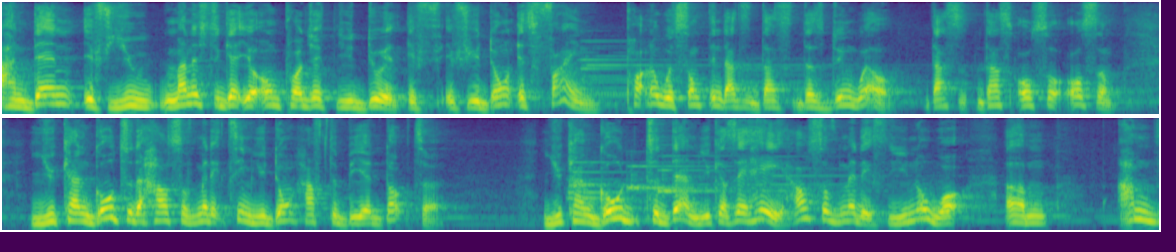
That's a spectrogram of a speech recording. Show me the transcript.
And then if you manage to get your own project, you do it. If if you don't, it's fine. Partner with something that's that's that's doing well. That's that's also awesome. You can go to the House of Medic team. You don't have to be a doctor. You can go to them. You can say, hey, House of Medics, you know what? Um, I'm,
